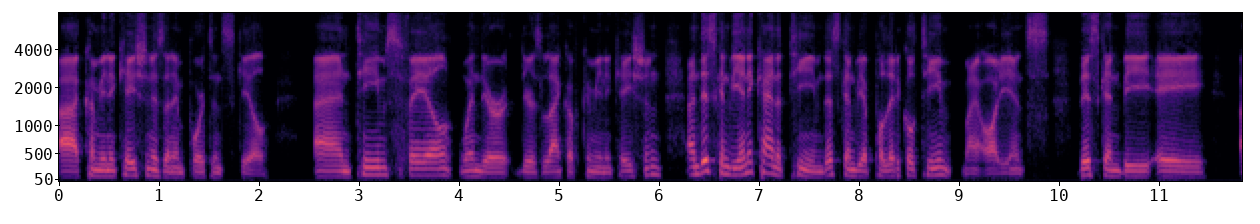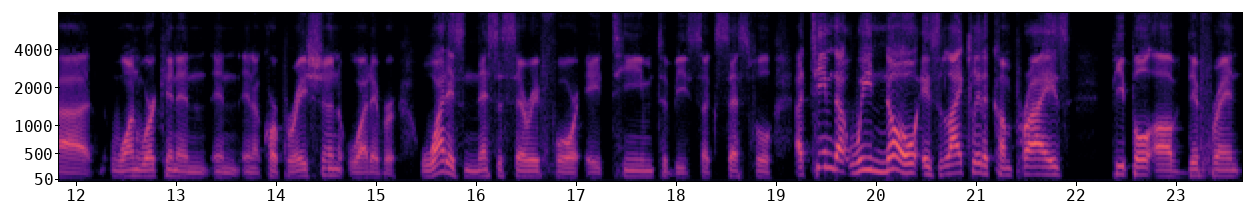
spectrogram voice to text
uh, communication is an important skill and teams fail when there, there's lack of communication. And this can be any kind of team. This can be a political team my audience. This can be a uh, one working in, in in a corporation whatever. What is necessary for a team to be successful? A team that we know is likely to comprise people of different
